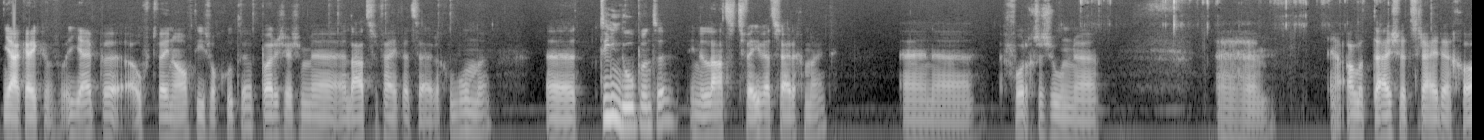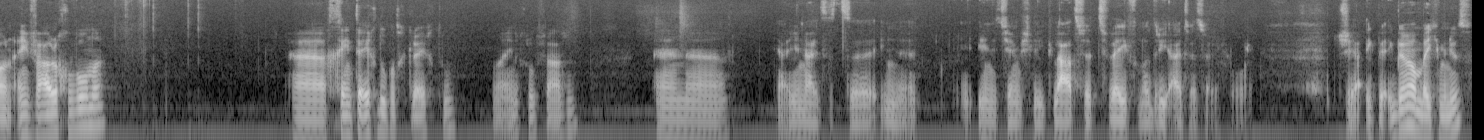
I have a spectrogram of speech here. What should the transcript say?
ja, kijk, jij hebt eh, over 2,5, die is wel goed. Hè? Paris Saint-Germain de laatste vijf wedstrijden gewonnen. Eh 10 doelpunten in de laatste twee wedstrijden gemaakt. En eh, vorig seizoen eh, ja, alle thuiswedstrijden gewoon eenvoudig gewonnen. Geen tegendoelpunt gekregen toen, in de groepsfase. En ja, United in, de, in de Champions League laatste twee van de drie uitwedstrijden verloren. Dus ja, ik ben, ik ben wel een beetje benieuwd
